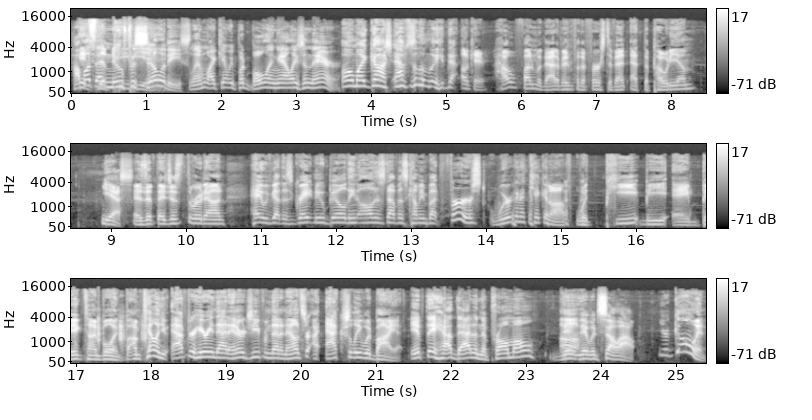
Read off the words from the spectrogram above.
How about It's that new PBA. facility, Slim? Why can't we put bowling alleys in there? oh my gosh, absolutely. That, okay, how fun would that have been for the first event at the podium? Yes. As if they just threw down, hey, we've got this great new building, all this stuff is coming, but first, we're going to kick it off with PBA, big time bowling. But I'm telling you, after hearing that energy from that announcer, I actually would buy it. If they had that in the promo, they, Oh. they would sell out. You're going.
